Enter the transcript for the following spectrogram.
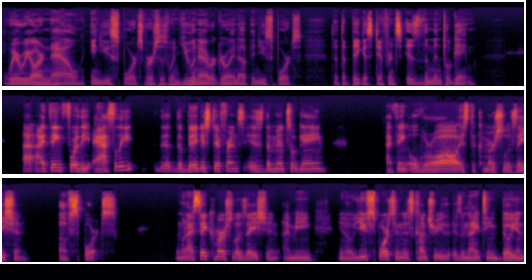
where we are now in youth sports versus when you and I were growing up in youth sports, that the biggest difference is the mental game? I think for the athlete, the, the biggest difference is the mental game. I think overall it's the commercialization of sports. And when I say commercialization, I mean, you know, youth sports in this country is a $19 billion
